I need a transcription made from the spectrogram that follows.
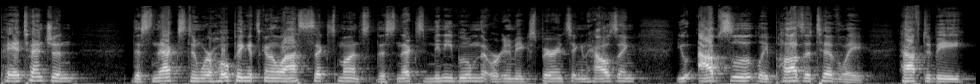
Pay attention. This next, and we're hoping it's going to last six months, this next mini boom that we're going to be experiencing in housing, you absolutely, positively have to be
